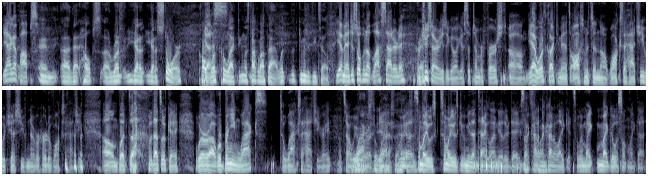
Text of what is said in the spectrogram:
yeah, I got pops. and uh, that helps uh, run. You got a you got a store called Yes. Worth Collecting. Let's talk about that. What? Give me the details. Yeah, man, I just opened up last Saturday or two Saturdays ago, I guess September first. Um, yeah, worth collecting, man. It's awesome. It's in uh, Waxahachie, which yes, you've never heard of Waxahachie, um, but uh, but that's okay. We're uh, we're bringing wax to Waxahachie, right? That's how we Wax were. to yeah, uh, somebody was somebody was giving me that tagline the other day, so That's I kind of I kind of like it. So we might we might go with something like that.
